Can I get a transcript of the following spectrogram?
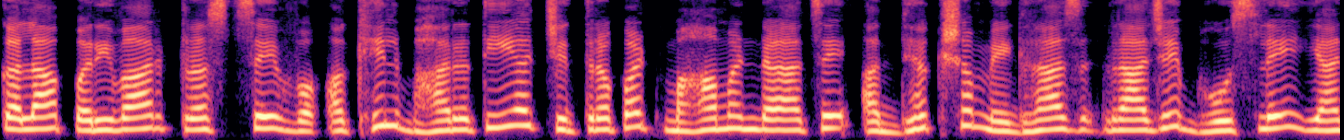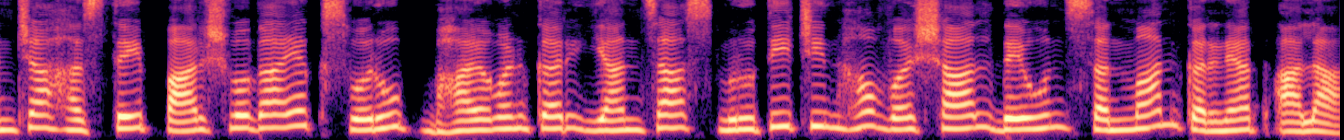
कला परिवार ट्रस्टचे व अखिल भारतीय चित्रपट महामंडळाचे अध्यक्ष मेघराज राजे भोसले यांच्या हस्ते पार्श्वगायक स्वरूप भाळवणकर यांचा स्मृतिचिन्ह व शाल देऊन सन्मान करण्यात आला.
